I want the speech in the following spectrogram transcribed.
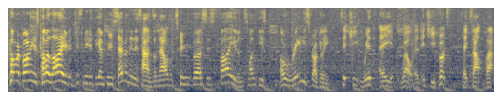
Comrade Barney has come alive. It just needed the MP7 in his hands, and now it's a two versus five, and Smunkies are really struggling. Titchy with a well, an itchy foot takes out that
